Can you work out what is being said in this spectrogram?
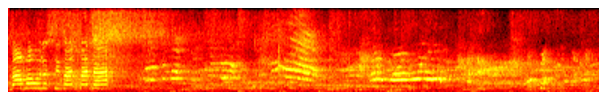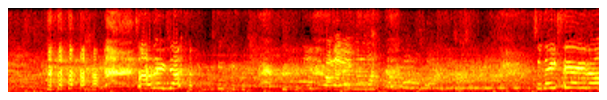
Makapahulog si Banban na! Sanay niya! Si Daisy, ayun o!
